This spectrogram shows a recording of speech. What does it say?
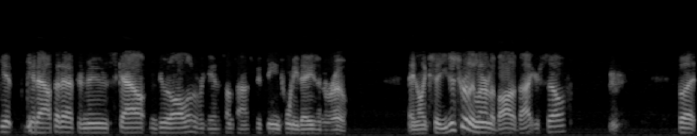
get get out that afternoon, scout, and do it all over again. Sometimes 15, 20 days in a row. And like I said, you just really learn a lot about yourself. But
